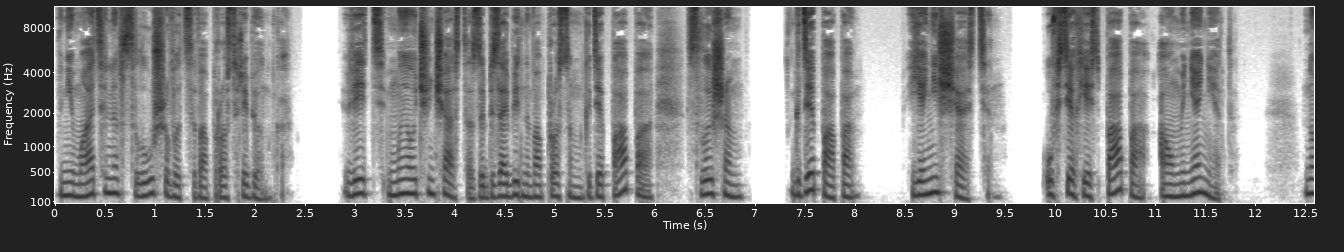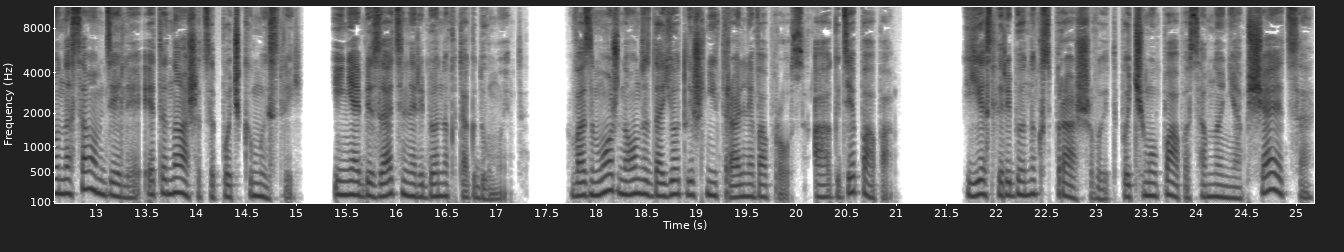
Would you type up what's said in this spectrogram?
внимательно вслушиваться в вопрос ребенка. Ведь мы очень часто за безобидным вопросом «Где папа?» слышим «Где папа? Я несчастен. У всех есть папа, а у меня нет». Но на самом деле это наша цепочка мыслей, и не обязательно ребенок так думает. Возможно, он задает лишь нейтральный вопрос «А где папа?». Если ребенок спрашивает, почему папа со мной не общается,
